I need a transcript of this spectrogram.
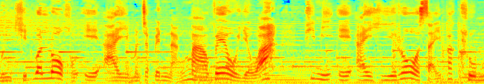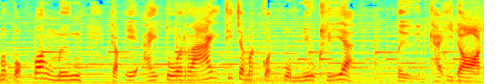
มึงคิดว่าโลกของ AI มันจะเป็นหนังมาเวลอย่าวะ ที่มี AI ฮีโร่ใส่ผ้าคลุมมาปกป้องมึง กับ AI ตัวร้ายที่จะมากดปุ่มนิวเคลียร์ตื่นค่ะอีดอด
